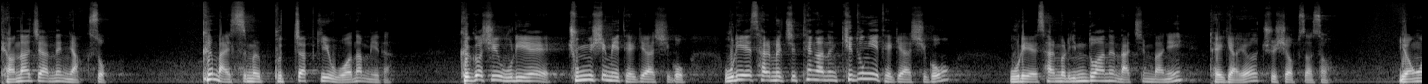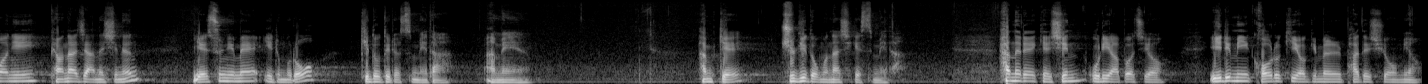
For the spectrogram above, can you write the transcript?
변하지 않는 약속, 그 말씀을 붙잡기 원합니다. 그것이 우리의 중심이 되게 하시고, 우리의 삶을 지탱하는 기둥이 되게 하시고, 우리의 삶을 인도하는 나침반이 되게 하여 주시옵소서. 영원히 변하지 않으시는 예수님의 이름으로 기도드렸습니다. 아멘. 함께 주기도문 하시겠습니다. 하늘에 계신 우리 아버지여, 이름이 거룩히 여김을 받으시오며,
